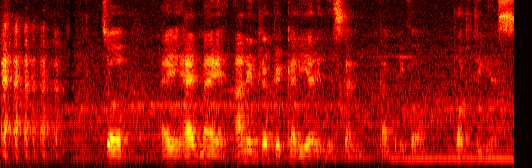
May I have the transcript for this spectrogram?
so I had my uninterrupted career in this com- company for 43 years.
